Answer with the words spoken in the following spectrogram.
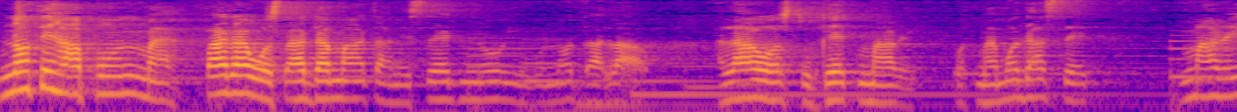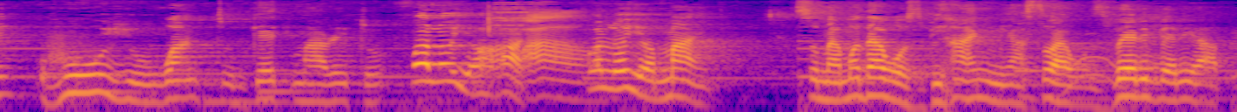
nothing happened. My father was adamant and he said, No, you will not allow, allow us to get married. But my mother said, Marry who you want to get married to. Follow your heart, Wow. follow your mind. So my mother was behind me, and so I was very, very happy.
